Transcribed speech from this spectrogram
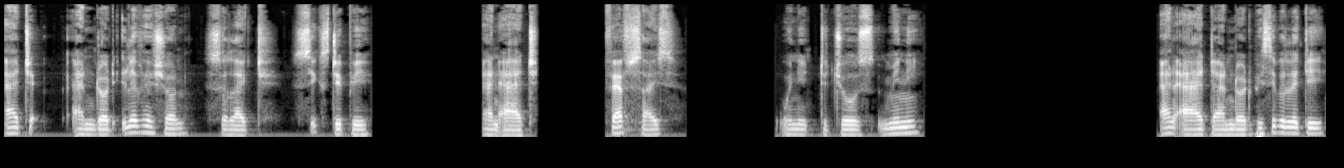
add android elevation select 6dp and add font size. We need to choose mini and add android visibility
